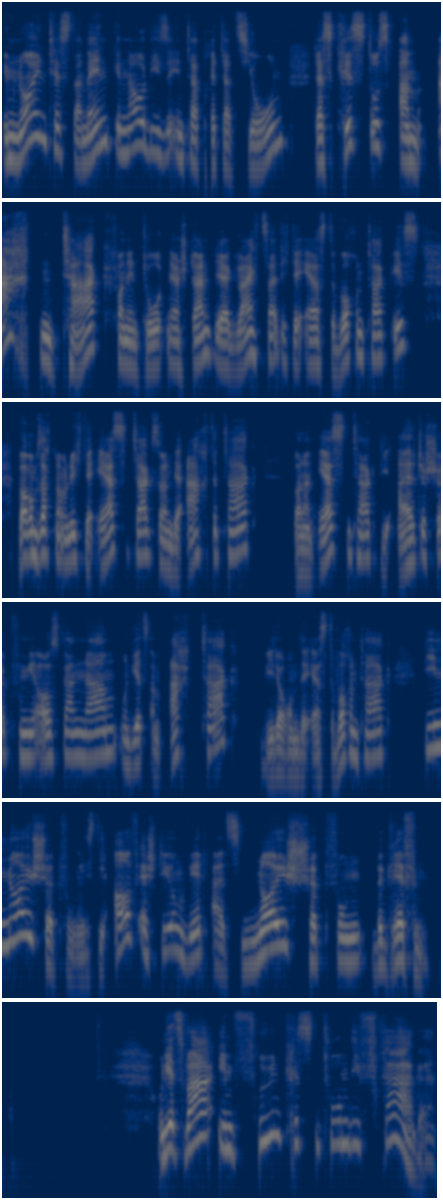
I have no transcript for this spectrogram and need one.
im Neuen Testament genau diese Interpretation, dass Christus am achten Tag von den Toten erstand, der gleichzeitig der erste Wochentag ist. Warum sagt man nicht der erste Tag, sondern der achte Tag? Weil am ersten Tag die alte Schöpfung ihr Ausgang nahm und jetzt am achten Tag, wiederum der erste Wochentag, die Neuschöpfung ist. Die Auferstehung wird als Neuschöpfung begriffen. Und jetzt war im frühen Christentum die Frage,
